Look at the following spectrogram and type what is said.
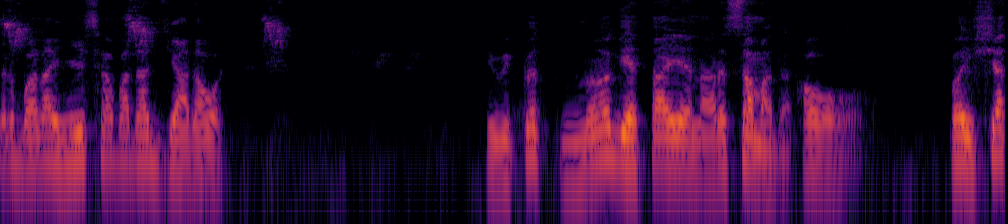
तर मला हे समाधान ज्यादा वाटतं. हे विकत न घेता येणारं समाधान. हो. पैशात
